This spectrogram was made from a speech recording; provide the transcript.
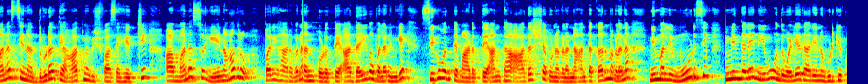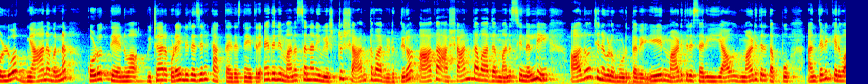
ಮನಸ್ಸಿನ ದೃಢತೆ, ಆತ್ಮವಿಶ್ವಾಸ ಹೆಚ್ಚಿ ಆ ಮನಸ್ಸು ಏನಾದರೂ ಪರಿಹಾರವನ್ನು ತಂದುಕೊಡುತ್ತೆ, ಆ ದೈವ ಬಲ ನಿಮಗೆ ಸಿಗುವಂತೆ ಮಾಡುತ್ತೆ. ಅಂತಹ ಆದರ್ಶ ಗುಣಗಳನ್ನು, ಅಂಥ ಕರ್ಮಗಳನ್ನು ನಿಮ್ಮಲ್ಲಿ ಮೂಡಿಸಿ ನಿಮ್ಮಿಂದಲೇ ನೀವು ಒಂದು ಒಳ್ಳೆಯ ದಾರಿಯನ್ನು ಹುಡುಕಿಕೊಳ್ಳುವ ಜ್ಞಾನವನ್ನು ಕೊಡುತ್ತೆ ಅನ್ನುವ ವಿಚಾರ ಕೂಡ ಇಲ್ಲಿ ರೆಸಿನೆಟ್ ಆಗ್ತಾ ಇದೆ ಸ್ನೇಹಿತರೆ. ಸಮಯದಲ್ಲಿ ಮನಸ್ಸನ್ನು ನೀವು ಎಷ್ಟು ಶಾಂತವಾಗಿಡುತ್ತೀರೋ ಆಗ ಆ ಶಾಂತವಾದ ಮನಸ್ಸಿನಲ್ಲಿ ಆಲೋಚನೆಗಳು ಮೂಡ್ತವೆ ಏನು ಮಾಡಿದರೆ ಸರಿ, ಯಾವ್ದು ಮಾಡಿದರೆ ತಪ್ಪು ಅಂತೇಳಿ ಕೆಲವು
